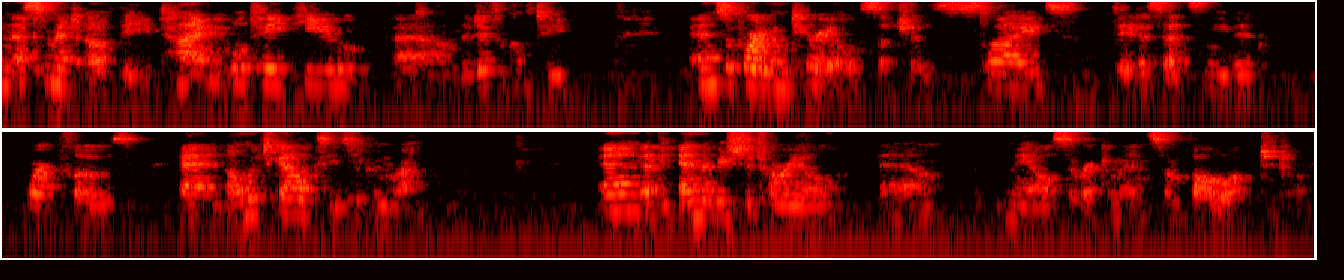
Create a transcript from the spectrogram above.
an estimate of the time it will take you, um, the difficulty, and supporting materials such as slides, data sets needed, workflows, and on which galaxies you can run. And at the end of each tutorial, um, we may also recommend some follow-up tutorials.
